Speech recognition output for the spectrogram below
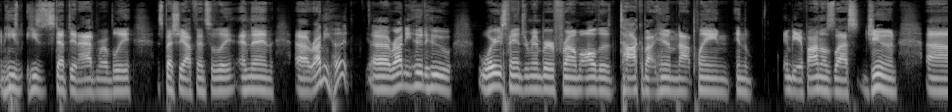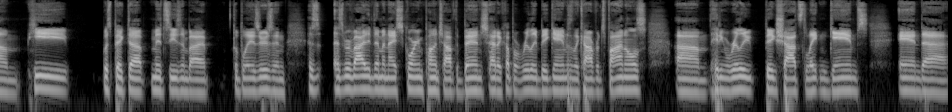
and he's he's stepped in admirably, especially offensively. And then uh, Rodney Hood, uh, Rodney Hood, who Warriors fans remember from all the talk about him not playing in the NBA Finals last June. Um, he was picked up midseason by the Blazers and has has provided them a nice scoring punch off the bench. Had a couple really big games in the conference finals, um, hitting really big shots late in games, and uh,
